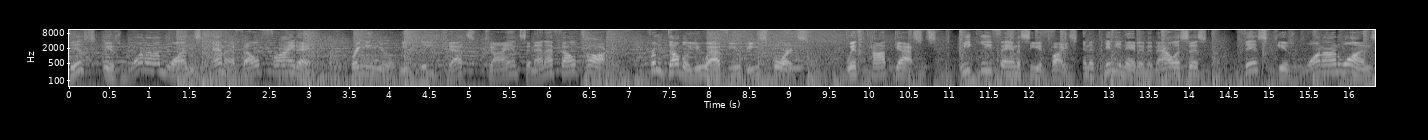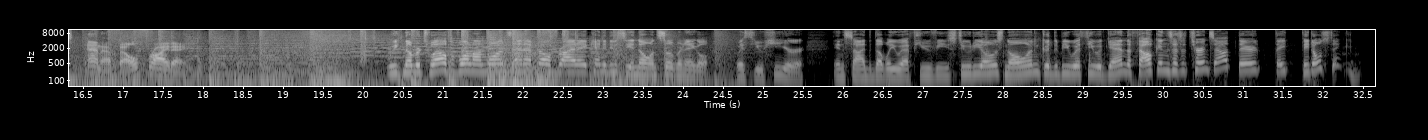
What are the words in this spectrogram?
This is One on One's NFL Friday, bringing your weekly Jets, Giants, and NFL talk from WFUV Sports. With top guests, weekly fantasy advice, and opinionated analysis, this is One on One's NFL Friday. Week number 12 of One on One's NFL Friday. Kenny Ducey and Nolan Silbernagel with you here inside the WFUV studios. Nolan, good to be with you again. The Falcons, as it turns out, they're they they don't stink.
